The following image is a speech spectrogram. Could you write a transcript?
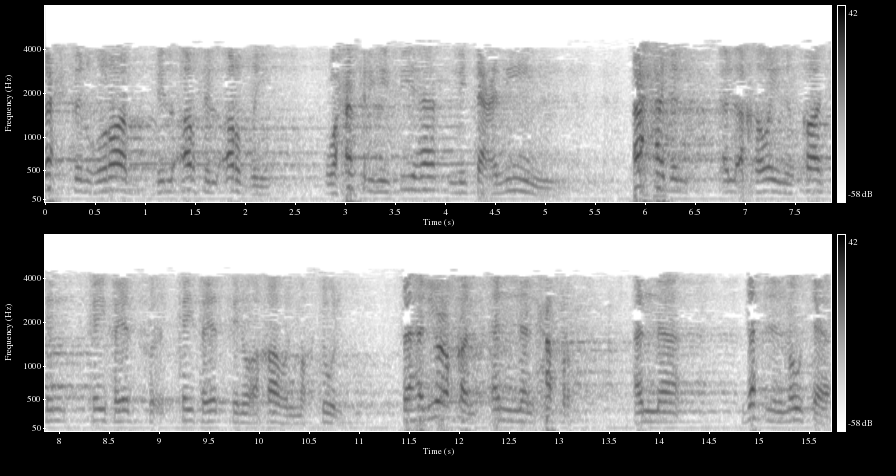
بحث الغراب بالأرض الأرض وحفره فيها لتعليم. أحد الأخوين القاتل كيف يدفن, كيف يدفن أخاه المقتول؟ فهل يعقل أن الحفر أن دفن الموتى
